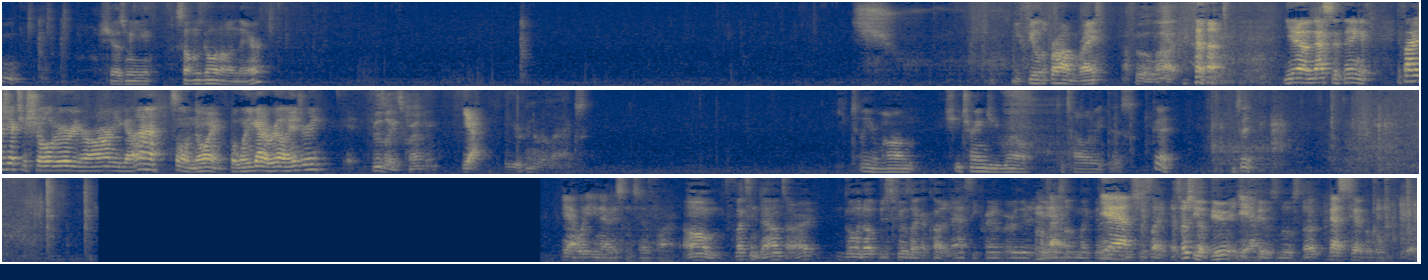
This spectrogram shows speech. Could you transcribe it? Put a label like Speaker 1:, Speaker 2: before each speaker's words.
Speaker 1: Ooh.
Speaker 2: Shows me something's going on there. You feel the problem, right?
Speaker 1: I feel a lot.
Speaker 2: you know, and that's the thing. If if I inject your shoulder, your arm, you go, ah, it's a little annoying. But when you got a real injury, it
Speaker 1: Feels like it's cramping.
Speaker 2: yeah, you're gonna relax. You tell your mom she trained you well to tolerate this. Good. That's it. Yeah, what are you noticing so far?
Speaker 1: Um, flexing down's alright. Going up, it just feels like I caught a nasty cramp earlier today
Speaker 2: Okay.
Speaker 1: or something like that.
Speaker 2: Yeah.
Speaker 1: It's just like, especially up here, it
Speaker 2: Yeah.
Speaker 1: just feels a little stuck.
Speaker 2: That's typical.
Speaker 1: But,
